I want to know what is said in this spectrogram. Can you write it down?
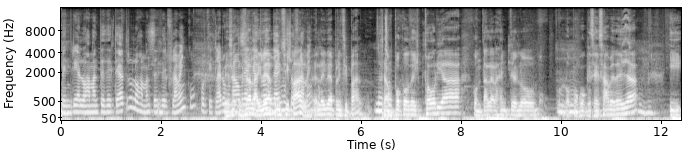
ven- vendrían los amantes del teatro, los amantes del flamenco, porque claro, es Esa, una obra esa de la teatro idea donde hay mucho principal, flamenco. es la idea principal. O sea, un poco de historia, contarle a la gente lo, poco que se sabe de ella y,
